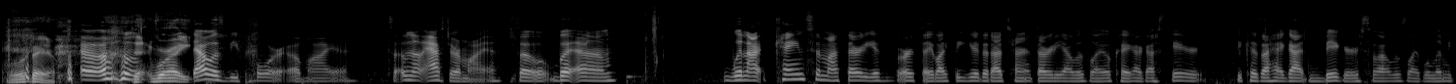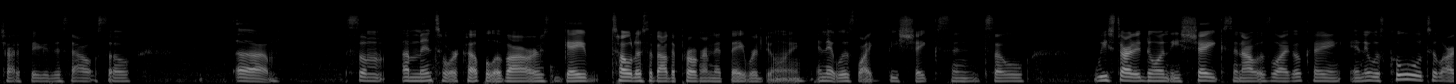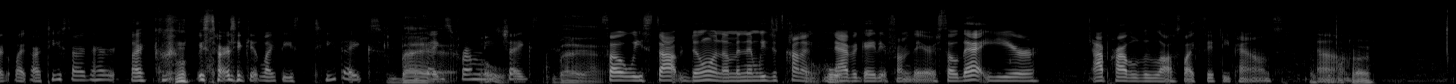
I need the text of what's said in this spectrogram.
Well, damn. That- right. That was before Amaya. So no, after Amaya. So, but um, when I came to my thirtieth birthday, like the year that I turned thirty, I was like, okay, I got scared because I had gotten bigger. So I was like, well, let me try to figure this out. So, um, some a mentor couple of ours gave told us about the program that they were doing, and it was like these shakes, and so we started doing these shakes and I was like, okay. And it was cool till our like our teeth started to hurt. Like we started to get like these teeth aches, Bad. aches from these shakes. Bad. So we stopped doing them and then we just kind of navigated from there. So that year I probably lost like 50 pounds. Um, Okay.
